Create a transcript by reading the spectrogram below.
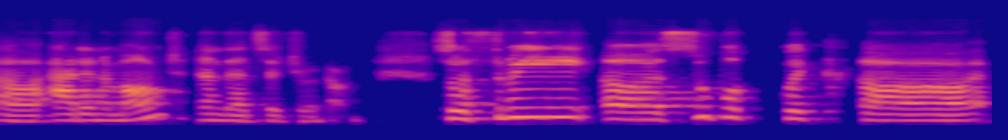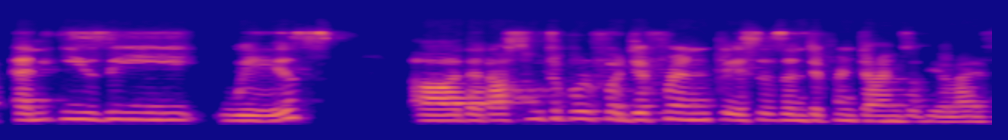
uh, add an amount, and that's it, you're done. So three uh, super quick uh, and easy ways uh, that are suitable for different places and different times of your life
